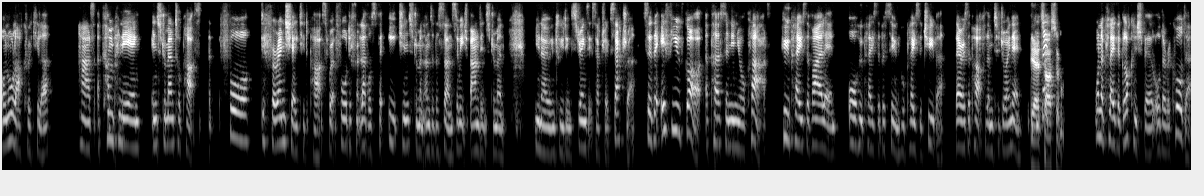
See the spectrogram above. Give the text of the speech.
on all our curricula, has accompanying instrumental parts, four differentiated parts for at four different levels for each instrument under the sun. So each band instrument, you know, including strings, etc., etc. So that if you've got a person in your class who plays the violin or who plays the bassoon, who plays the tuba, there is a part for them to join in. Yeah, it's awesome. Want to play the glockenspiel or the recorder?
